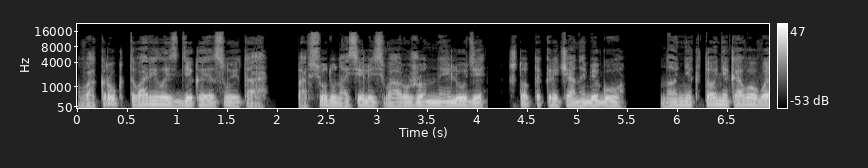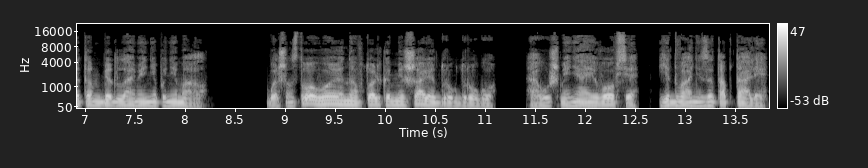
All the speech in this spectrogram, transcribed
Вокруг творилась дикая суета. Повсюду носились вооруженные люди, что-то крича на бегу, но никто никого в этом бедламе не понимал. Большинство воинов только мешали друг другу, а уж меня и вовсе едва не затоптали,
